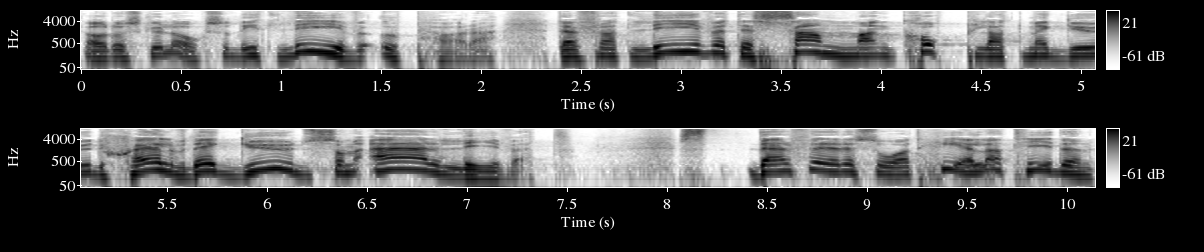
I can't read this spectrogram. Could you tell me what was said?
ja då skulle också ditt liv upphöra. Därför att livet är sammankopplat med Gud själv. Det är Gud som är livet. Därför är det så att hela tiden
